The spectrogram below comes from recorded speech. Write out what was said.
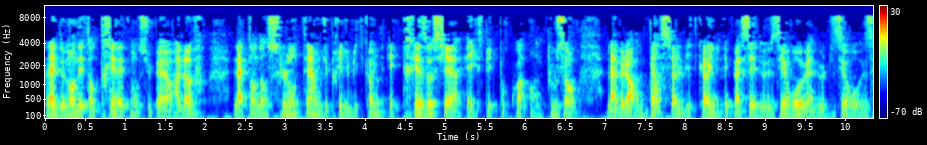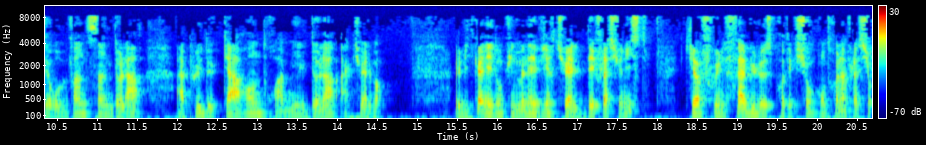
La demande étant très nettement supérieure à l'offre, la tendance long terme du prix du Bitcoin est très haussière et explique pourquoi en 12 ans, la valeur d'un seul Bitcoin est passée de 0,0025 dollars à plus de 43 000 dollars actuellement. Le Bitcoin est donc une monnaie virtuelle déflationniste qui offre une fabuleuse protection contre l'inflation.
